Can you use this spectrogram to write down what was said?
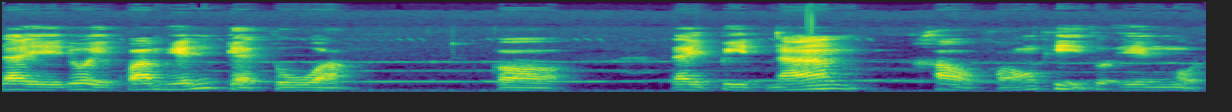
ได้ด้วยความเห็นแก่ตัว ก็ได้ปิดน้ำเข้าของที่ตัวเองหมด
